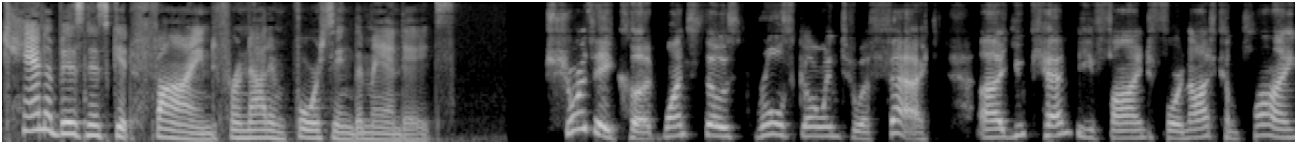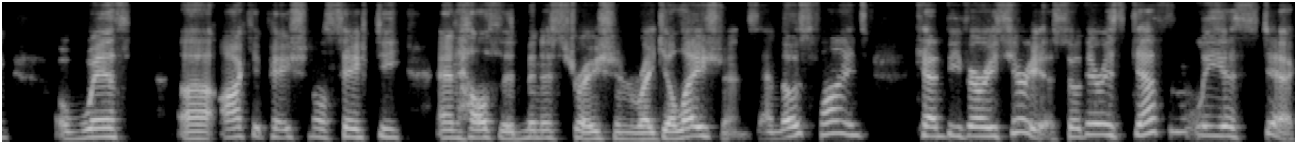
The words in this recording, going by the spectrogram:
can a business get fined for not enforcing the mandates Sure, they could. Once those rules go into effect, uh, you can be fined for not complying with uh, occupational safety and health administration regulations. And those fines can be very serious. So there is definitely a stick.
